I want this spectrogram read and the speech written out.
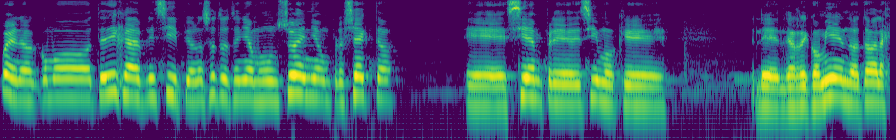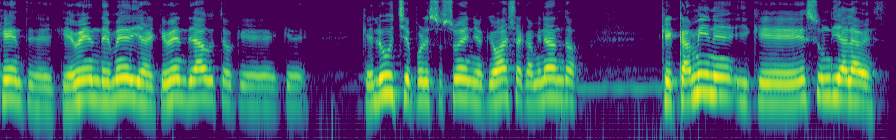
Bueno, como te dije al principio, nosotros teníamos un sueño, un proyecto. Eh, siempre decimos que le, recomiendo a toda la gente, que vende media, que vende auto, que, que, que luche por esos sueños, que vaya caminando, que camine y que es un día a la vez.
